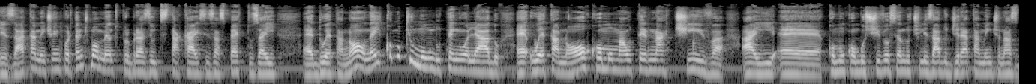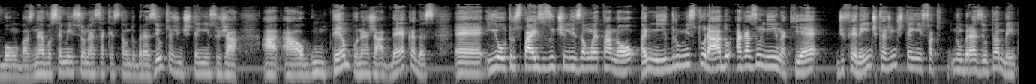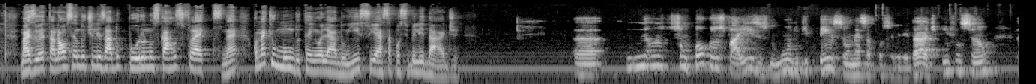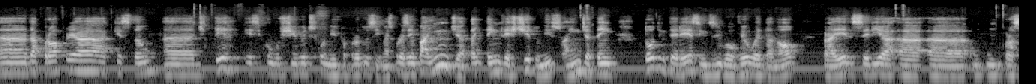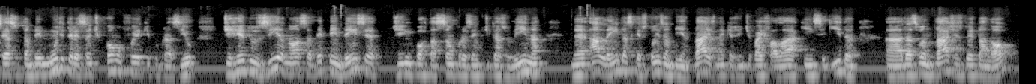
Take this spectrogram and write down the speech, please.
Exatamente, é um importante momento para o Brasil destacar esses aspectos aí é, do etanol, né? E como que o mundo tem olhado é, o etanol como uma alternativa aí, é, como um combustível sendo utilizado diretamente nas bombas, né? Você mencionou essa questão do Brasil, que a gente tem isso já há, há algum tempo, né? Já há décadas, é, e outros países utilizam o etanol anidro misturado à gasolina, que é diferente, que a gente tem isso aqui no Brasil também. Mas o etanol sendo utilizado puro nos carros flex, né? Como é que o mundo tem olhado isso e essa possibilidade? Uh, não, são poucos os países no mundo que pensam nessa possibilidade em função uh, da própria questão uh, de ter esse combustível disponível para produzir. Mas, por exemplo, a Índia tá, tem investido nisso, a Índia tem todo o interesse em desenvolver o etanol para eles seria uh, uh, um processo também muito interessante, como foi aqui para o Brasil, de reduzir a nossa dependência de importação, por exemplo, de gasolina, né, além das questões ambientais, né, que a gente vai falar aqui em seguida, uh, das vantagens do etanol.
